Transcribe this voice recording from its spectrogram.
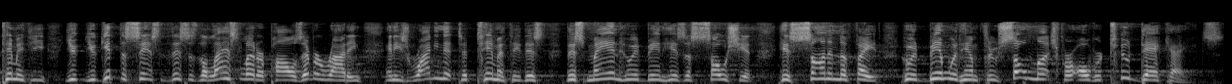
Timothy, you, you get the sense that this is the last letter Paul's ever writing, and he's writing it to Timothy, this, this man who had been his associate, his son in the faith, who had been with him through so much for over two decades,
